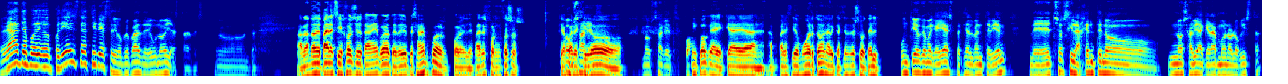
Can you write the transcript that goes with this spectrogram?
ah, ¿te pod- podíais decir esto? Digo, prepárate uno y ya está. Hablando de padres e hijos, yo también, bueno, te doy el pésame por, por el de padres forzosos. Que ha Bob parecido Bob Saget. cómico que, que ha aparecido muerto en la habitación de su hotel. Un tío que me caía especialmente bien. De hecho, si la gente no, no sabía que era monologuista,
